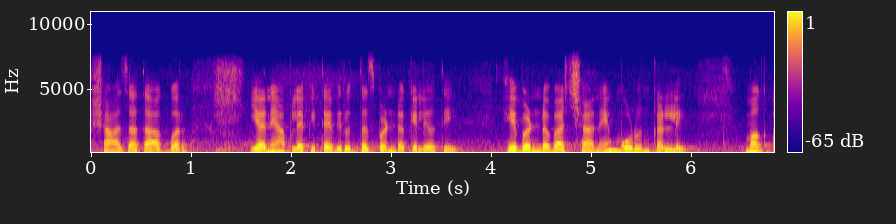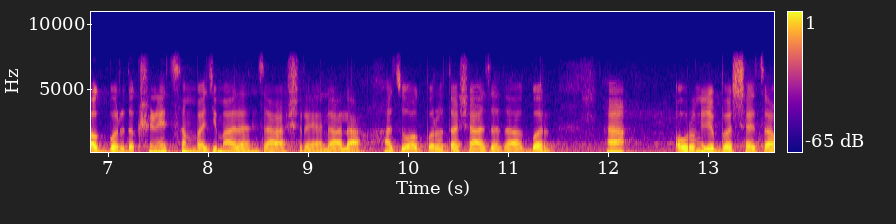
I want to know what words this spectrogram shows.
शहाजादा अकबर याने आपल्या पित्याविरुद्धच बंड केले होते. हे बंड बादशहाने मोडून काढले. मग अकबर दक्षिणेत संभाजी महाराजांचा आश्रयाला आला. हा जो अकबर होता शहाजादा अकबर हा औरंगजेब बादशाचा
